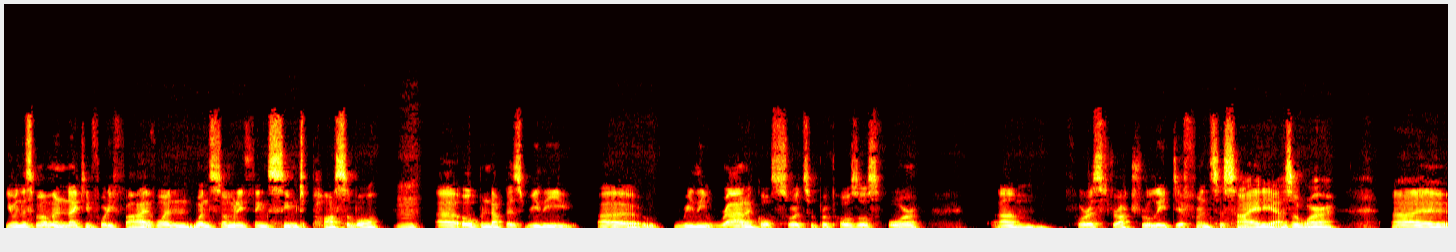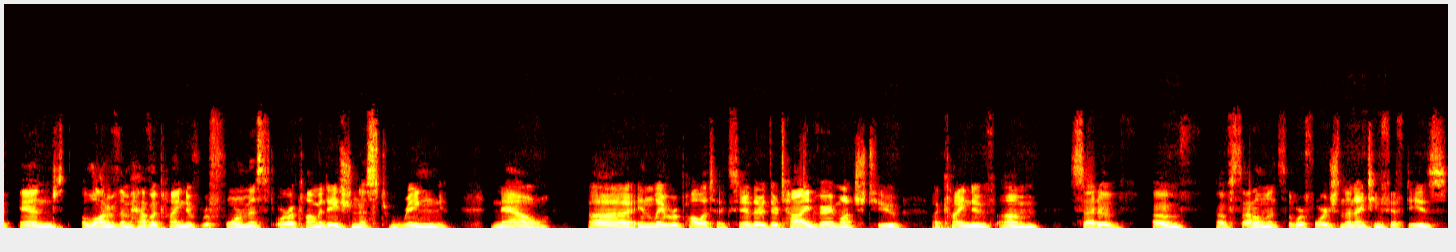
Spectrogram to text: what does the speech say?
you know, in this moment in 1945, when when so many things seemed possible, mm. uh, opened up as really, uh, really radical sorts of proposals for um, for a structurally different society, as it were. Uh, and a lot of them have a kind of reformist or accommodationist ring now uh, in labor politics. You know, they're they're tied very much to a kind of um, set of, of of settlements that were forged in the 1950s,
